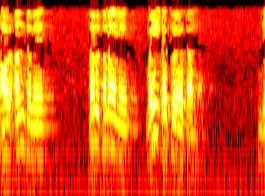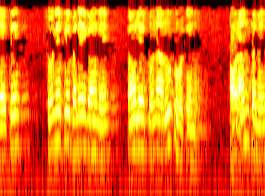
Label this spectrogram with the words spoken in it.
और अंत में, सब समय में वही तत्व रहता है। जैसे सोने से बने गहने पहले सोना रूप होते हैं और अंत में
